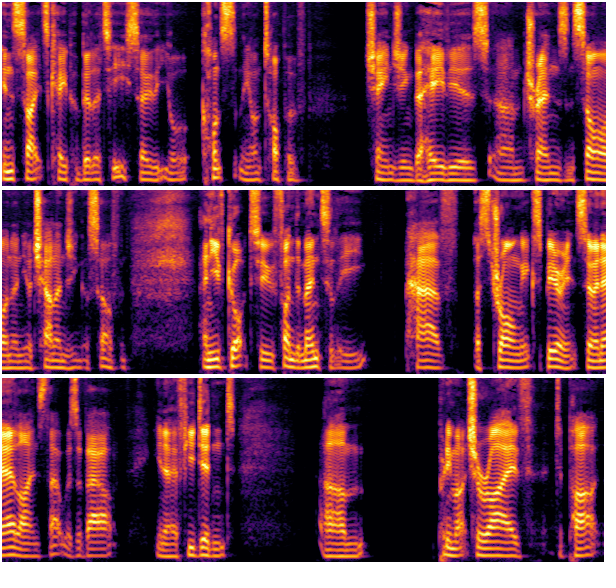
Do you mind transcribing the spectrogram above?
insights capability, so that you're constantly on top of changing behaviors, um, trends, and so on, and you're challenging yourself. And, and you've got to fundamentally have a strong experience. So in airlines, that was about you know if you didn't um, pretty much arrive, depart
